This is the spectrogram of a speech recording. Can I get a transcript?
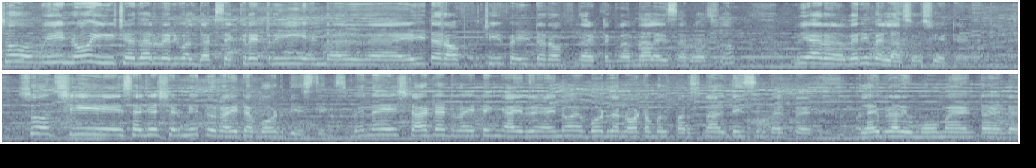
So we know each other very well. That secretary and uh, editor of, chief editor of that Grandhalaya Sarvaswam, we are uh, very well associated. So she suggested me to write about these things. When I started writing, I, I know about the notable personalities in that uh, library movement, and uh,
